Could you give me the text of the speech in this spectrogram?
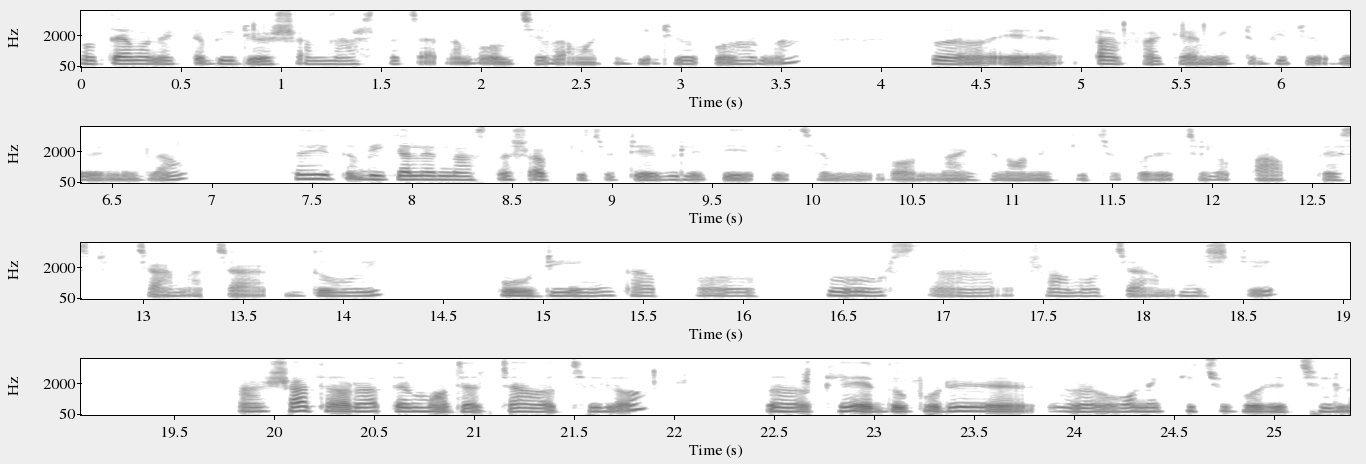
ও তেমন একটা ভিডিওর সামনে আসতে চায় না, বলছিল আমাকে ভিডিও করো না। তো তার ফাঁকে আমি একটু ভিডিও করে নিলাম। তো এই তো বিকালের নাস্তা সব কিছু টেবিলে দিয়ে দিয়েছে বন্যা, এখানে অনেক কিছু করেছিল। পাপ পেস্ট্রি চানাচার, দই, পুডিং, তারপর ফ্রুটস সমোচা, মিষ্টি। সাথে রাতের মজার চাওয়া ছিল। তো খেয়ে দুপুরে অনেক কিছু করেছিল,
